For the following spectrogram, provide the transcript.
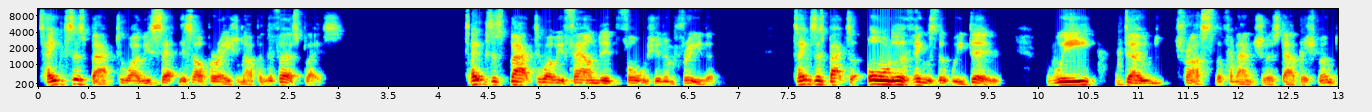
takes us back to why we set this operation up in the first place. Takes us back to why we founded Fortune and Freedom. Takes us back to all of the things that we do. We don't trust the financial establishment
